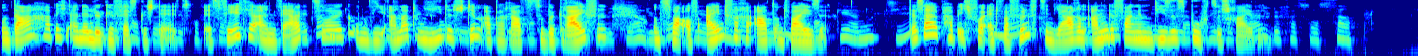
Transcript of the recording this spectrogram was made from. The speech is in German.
Und da habe ich eine Lücke festgestellt. Es fehlte ein Werkzeug, um die Anatomie des Stimmapparats zu begreifen, und zwar auf einfache Art und Weise. Deshalb habe ich vor etwa 15 Jahren angefangen, dieses Buch zu schreiben.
